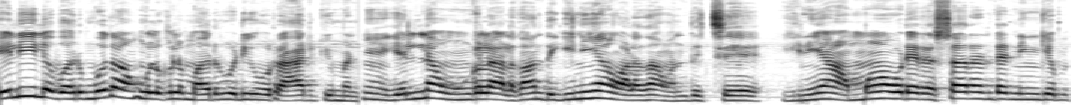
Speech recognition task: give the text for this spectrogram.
வெளியில் வரும்போது அவங்களுக்குள்ள மறுபடியும் ஒரு ஆர்கியூமெண்ட் எல்லாம் உங்களால் தான். இந்த இனியாவால் தான் வந்துச்சு. இனியா அம்மாவுடைய ரெஸ்டாரண்ட்டை நீங்கள்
